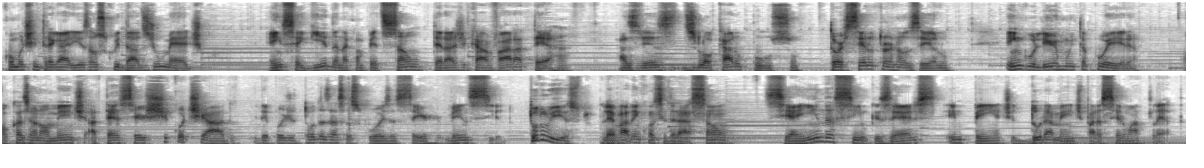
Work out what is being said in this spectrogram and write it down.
como te entregarias aos cuidados de um médico. Em seguida, na competição, terás de cavar a terra, às vezes deslocar o pulso, torcer o tornozelo, engolir muita poeira, ocasionalmente até ser chicoteado e depois de todas essas coisas ser vencido. Tudo isto levado em consideração, se ainda assim o quiseres, empenha-te duramente para ser um atleta.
